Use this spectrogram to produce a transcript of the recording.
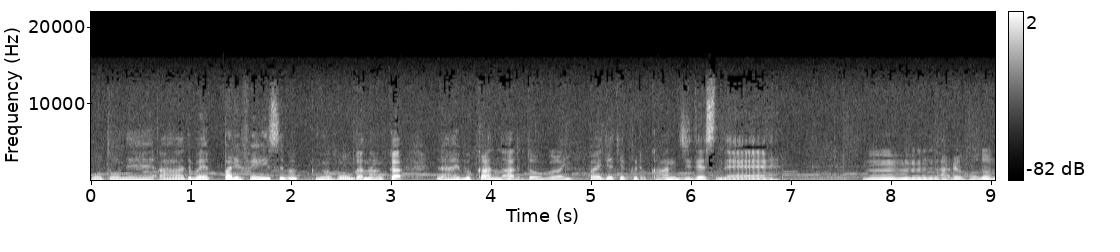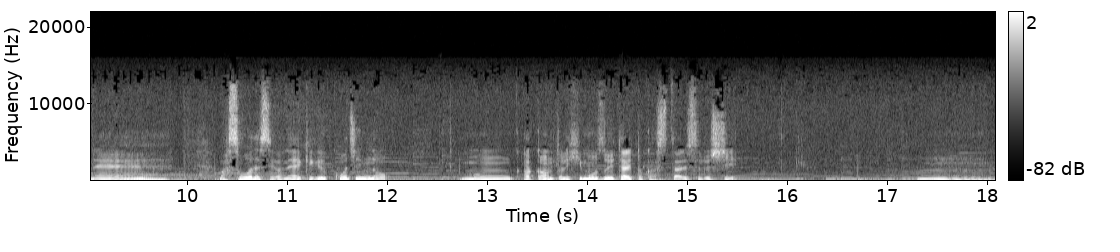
ほどね。あでもやっぱり Facebook の方がなんかライブ感のある動画がいっぱい出てくる感じですね。うーんなるほどね。まあそうですよね。結局個人のもんアカウントに紐づいたりとかしたりするし。うーん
